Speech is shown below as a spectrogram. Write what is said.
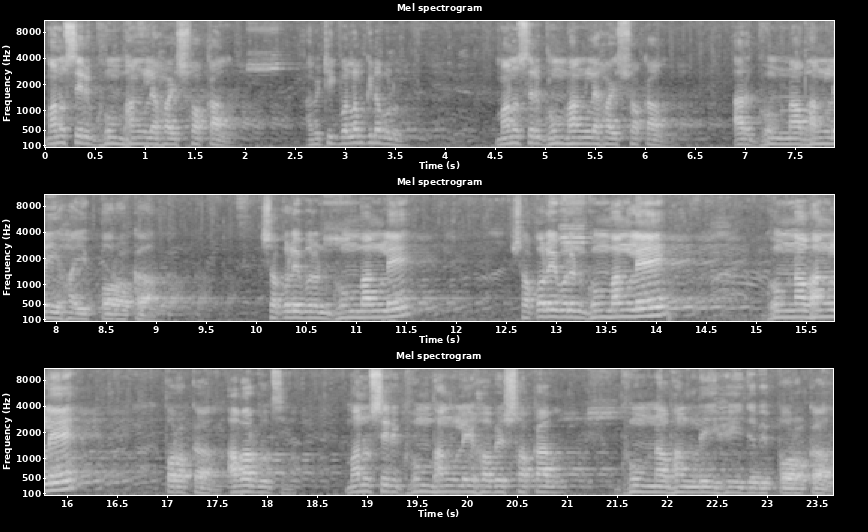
মানুষের ঘুম ভাঙলে হয় সকাল। আমি ঠিক বললাম কিনা বলুন? মানুষের ঘুম ভাঙলে হয় সকাল, আর ঘুম না ভাঙলেই হয় পরকাল। সকলে বলুন, ঘুম ভাঙলে, সকলে বলুন, ঘুম ভাঙলে, ঘুম না ভাঙলে পরকাল। আবার বলছি, মানুষের ঘুম ভাঙলে হবে সকাল, ঘুম না ভাঙলেই হয়ে যাবে পরকাল।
